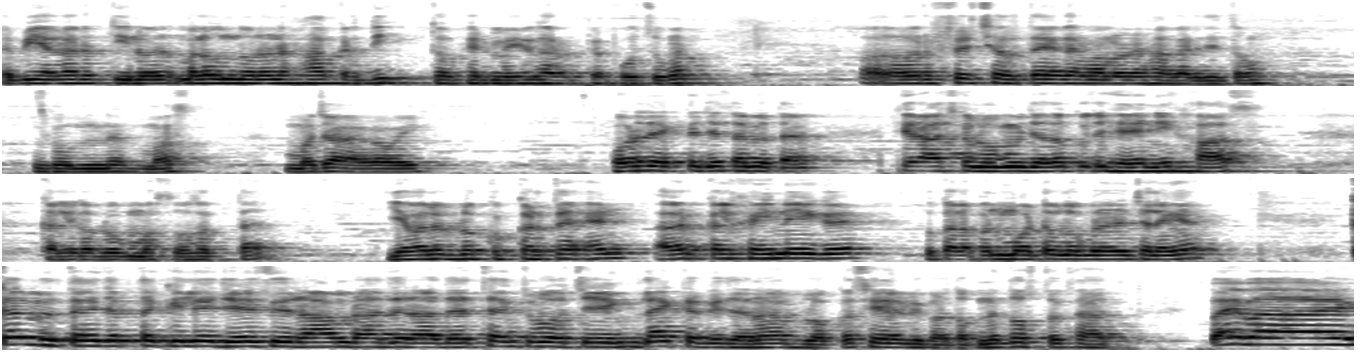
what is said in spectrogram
अभी अगर तीनों मतलब उन दोनों ने हाँ कर दी तो फिर मैं भी घर पे पहुंचूँगा। और फिर चलते हैं घर वालों ने हाँ कर दी तो घूमने, मस्त, मज़ा आएगा भाई। और देखते जैसा भी होता है, फिर आज के लोग में ज़्यादा कुछ है नहीं खास। कल का ब्लॉग मस्त हो सकता है। ये वाले ब्लॉग को करते हैं एंड अगर कल कहीं नहीं गए तो कल अपन मोटो ब्लॉग बनाने चलेंगे। कल मिलते हैं, जब तक के लिए जय Shri Ram, Radhe Radhe thanks for watching like करके जाना ब्लॉग को शेयर भी कर दो अपने दोस्तों के साथ. बाय बाय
